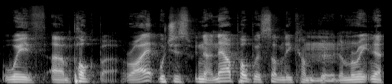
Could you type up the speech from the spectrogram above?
with um, Pogba, right? Which is you know now Pogba's suddenly come good and Mourinho.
